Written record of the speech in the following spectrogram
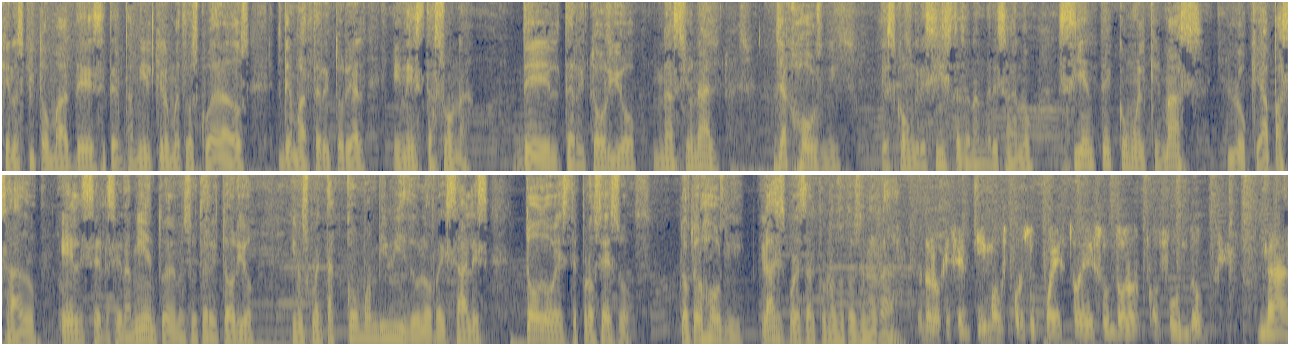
que nos quitó más de 70 mil kilómetros cuadrados de mar territorial en esta zona del territorio nacional? Jack Hosney es congresista sanandresano, siente como el que más lo que ha pasado, el cercenamiento de nuestro territorio y nos cuenta cómo han vivido los raizales todo este proceso. Doctor Hosni, gracias por estar con nosotros en el radar. Bueno, lo que sentimos, por supuesto, es un dolor profundo, una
